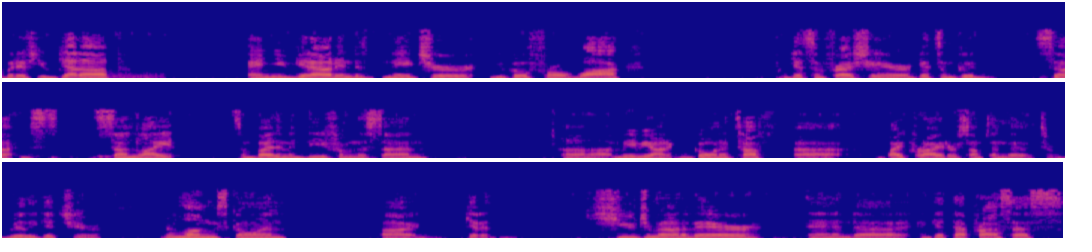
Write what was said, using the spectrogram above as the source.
But if you get up and you get out into nature, you go for a walk, get some fresh air, get some good sun, sunlight, some vitamin D from the sun, uh, maybe on, go on a tough uh, bike ride or something to, to really get your your lungs going, uh, get a huge amount of air, and uh, and get that process,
